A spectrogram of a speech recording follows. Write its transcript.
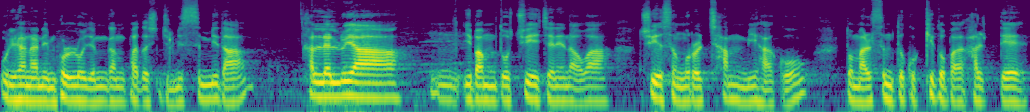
우리 하나님 홀로 영광 받으신 줄 믿습니다. 할렐루야. 음, 이 밤도 주의 전에 나와 주의 성호를 찬미하고 또 말씀 듣고 기도할 때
